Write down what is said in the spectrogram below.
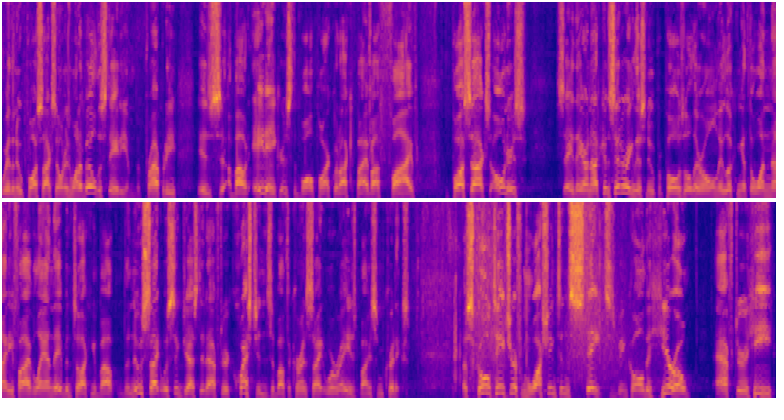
where the new Paw Sox owners want to build the stadium. The property is about eight acres. The ballpark would occupy about five. The Paw Sox owners say they are not considering this new proposal. They're only looking at the 195 land they've been talking about. The new site was suggested after questions about the current site were raised by some critics. A school teacher from Washington State is being called a hero after he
